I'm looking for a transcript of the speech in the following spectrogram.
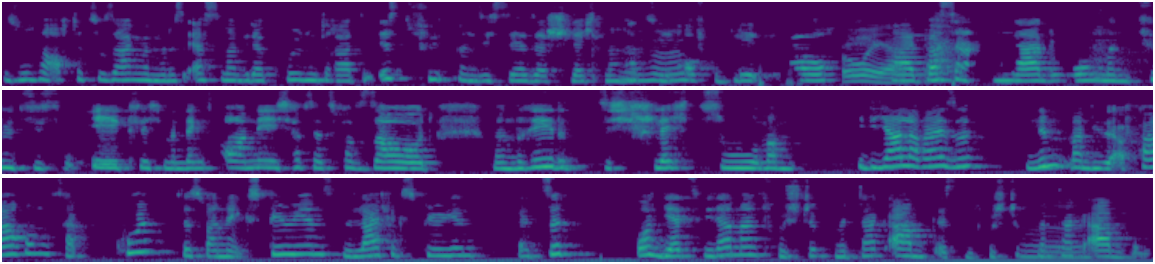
das muss man auch dazu sagen, wenn man das erste Mal wieder Kohlenhydrate isst, fühlt man sich sehr, sehr schlecht. Man mhm. hat so einen aufgeblähten Bauch, oh, ja. man hat Wasseranlagerung, man fühlt sich so eklig, man denkt, oh nee, ich habe es jetzt versaut. Man redet sich schlecht zu. Man, idealerweise nimmt man diese Erfahrung, sagt, cool, das war eine Experience, eine Life-Experience, that's it. Und jetzt wieder mein Frühstück, Mittag, Abendessen, Frühstück, mhm. Mittag, Abendessen.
